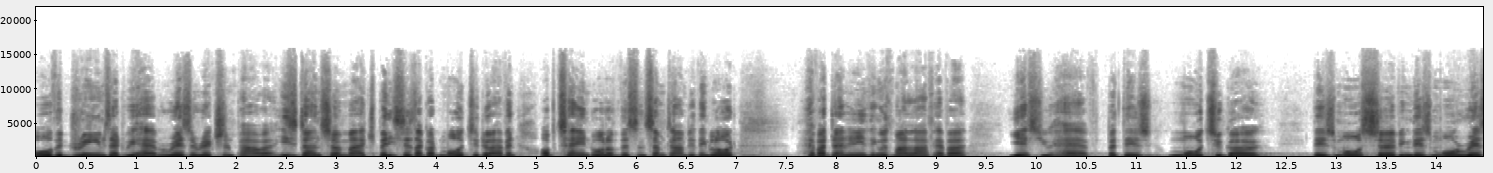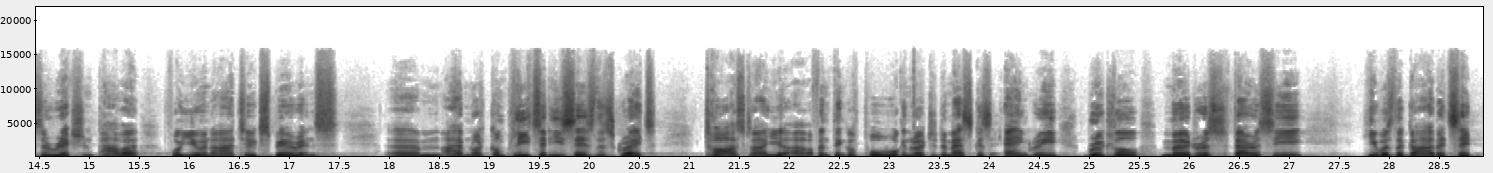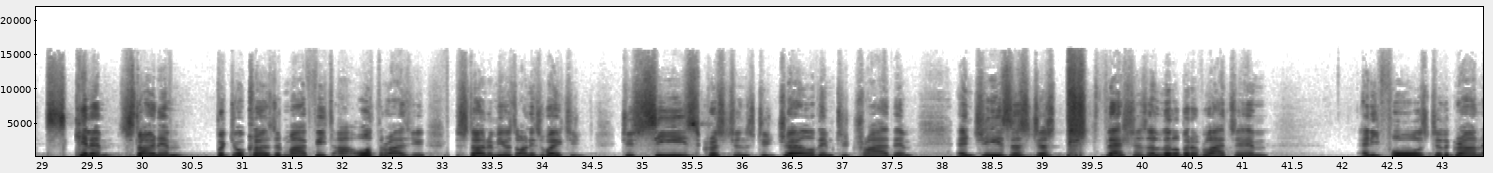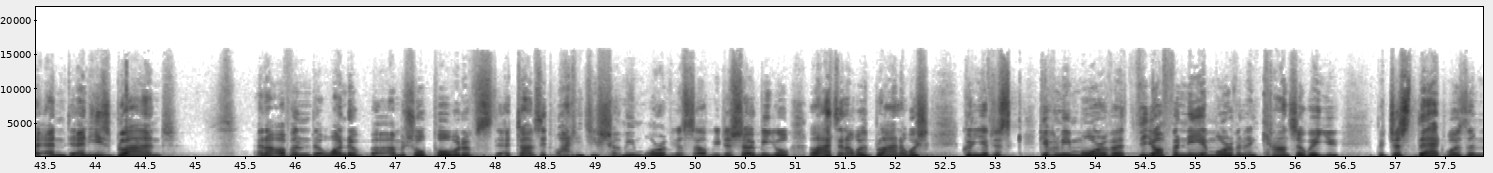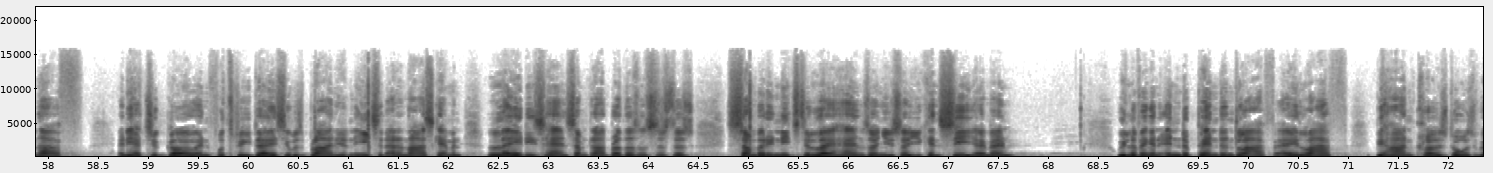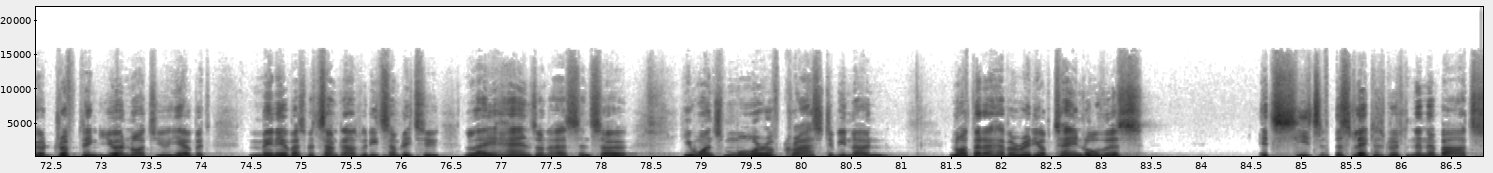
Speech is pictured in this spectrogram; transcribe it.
all the dreams that we have, resurrection power. He's done so much, but he says, I got more to do. I haven't obtained all of this. And sometimes you think, Lord, have I done anything with my life? Have I? Yes, you have, but there's more to go. There's more serving. There's more resurrection power for you and I to experience. Um, I have not completed, he says, this great task. Now, you, I often think of Paul walking the road to Damascus, angry, brutal, murderous Pharisee he was the guy that said, Kill him, stone him, put your clothes at my feet. I authorize you to stone him. He was on his way to, to seize Christians, to jail them, to try them. And Jesus just flashes a little bit of light to him, and he falls to the ground and, and he's blind. And I often wonder, I'm sure Paul would have at times said, Why didn't you show me more of yourself? You just showed me your light and I was blind. I wish, couldn't you have just given me more of a theophany and more of an encounter where you, but just that was enough. And he had to go, and for three days he was blind. He didn't eat, and Ananias came and laid his hands. Sometimes, brothers and sisters, somebody needs to lay hands on you so you can see. Amen? We're living an independent life, a life behind closed doors. We are drifting. You're not, you're here, but many of us, but sometimes we need somebody to lay hands on us. And so he wants more of Christ to be known. Not that I have already obtained all this, it's, he's, this letter is written in about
